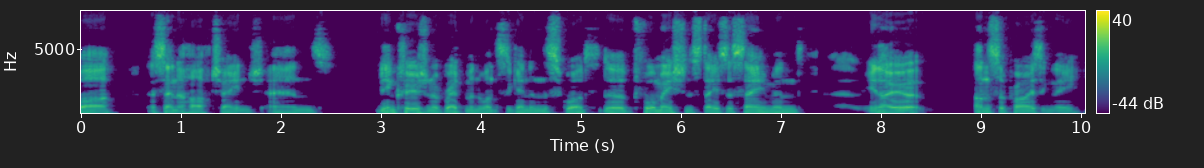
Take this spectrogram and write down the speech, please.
bar a centre half change and the inclusion of Redmond once again in the squad. The formation stays the same, and uh, you know, unsurprisingly,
